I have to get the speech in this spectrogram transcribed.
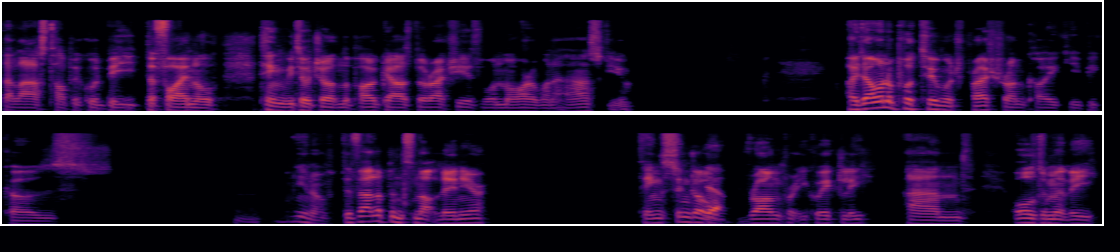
the last topic would be the final thing we touch on the podcast, but there actually is one more I want to ask you. I don't want to put too much pressure on Kaiky because you know development's not linear. Things can go yeah. wrong pretty quickly, and ultimately,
